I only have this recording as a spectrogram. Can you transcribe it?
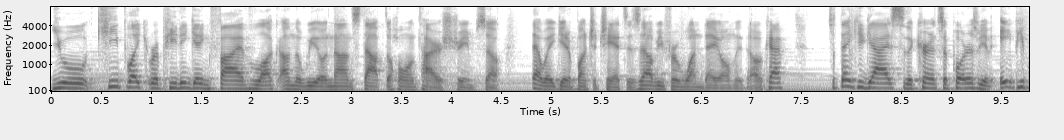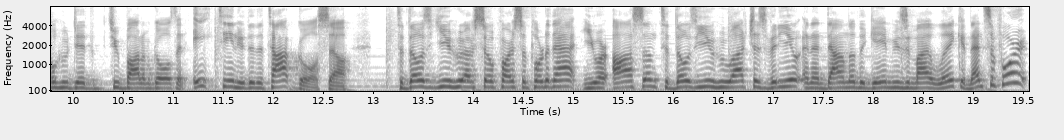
you will keep like repeating getting five luck on the wheel non-stop the whole entire stream. So that way you get a bunch of chances. That'll be for one day only though, okay? So thank you guys to the current supporters. We have eight people who did the two bottom goals and 18 who did the top goal. So to those of you who have so far supported that, you are awesome. To those of you who watch this video and then download the game using my link and then support,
